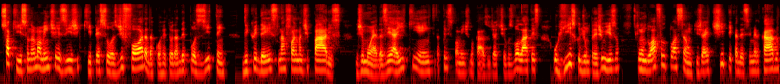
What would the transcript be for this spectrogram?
Só que isso normalmente exige que pessoas de fora da corretora depositem liquidez na forma de pares de moedas. E é aí que entra, principalmente no caso de ativos voláteis, o risco de um prejuízo, quando a flutuação, que já é típica desse mercado,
